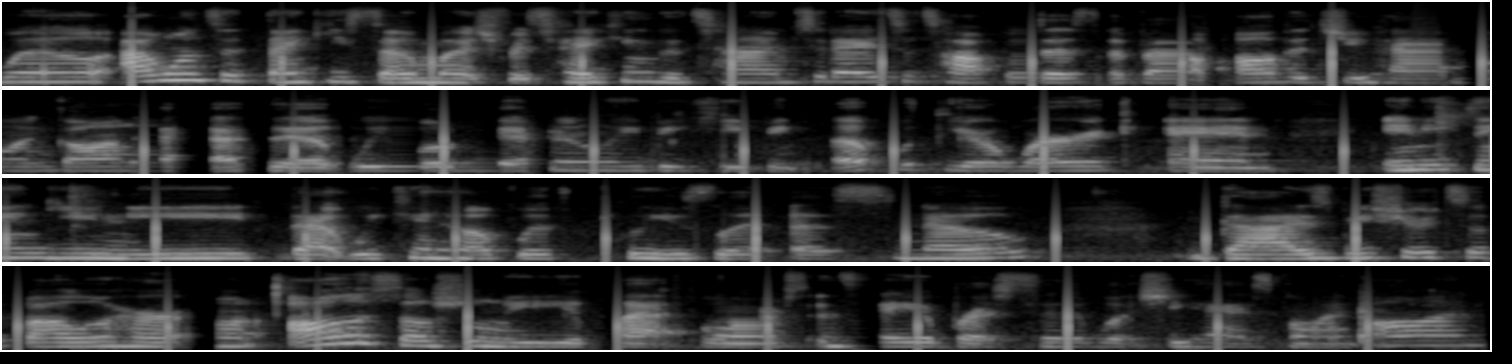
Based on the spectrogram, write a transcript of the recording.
Well, I want to thank you so much for taking the time today to talk with us about all that you have going on. Like I said, we will definitely be keeping up with your work and anything you need that we can help with, please let us know. Guys, be sure to follow her on all the social media platforms and stay abreast of what she has going on.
